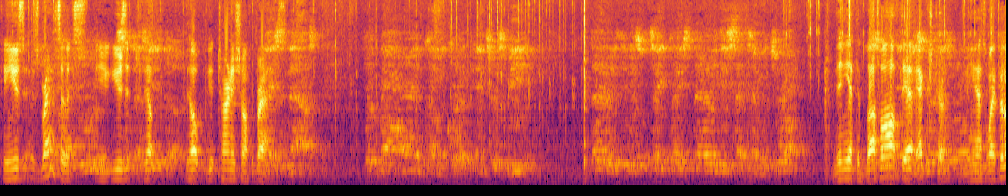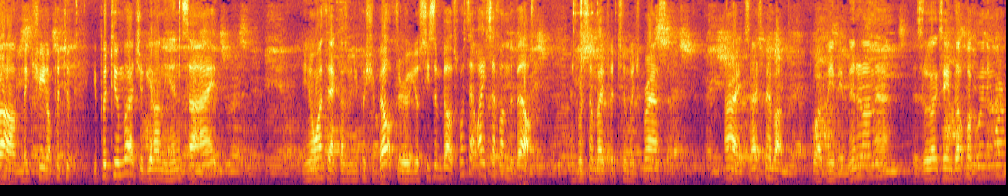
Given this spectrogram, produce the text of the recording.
Can you use it as Brasso? It's, you use it to help, help get tarnish off brass. Thursday, this will take place Thursday, September twelfth. Then you have to buff off the extra, and you have to wipe it off. Make sure you don't put too, you put too much, you'll get on the inside. You don't want that, because when you push your belt through, you'll see some belts. What's that white stuff on the belt? That's where somebody put too much brass in. All right, so I spent about, what, maybe a minute on that? Does it look like the same belt buckle anymore?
